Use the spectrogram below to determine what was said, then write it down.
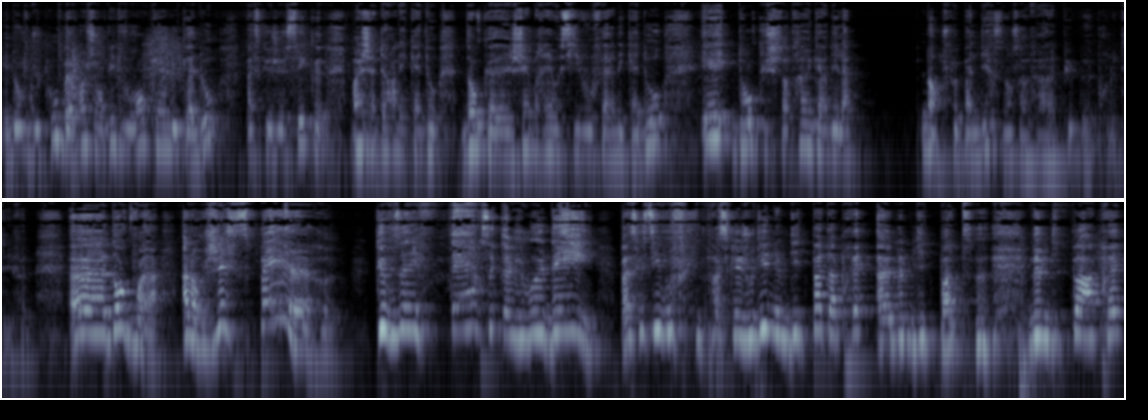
Et donc, du coup, ben, moi, j'ai envie de vous remplir de cadeaux parce que je sais que moi, j'adore les cadeaux. Donc, euh, j'aimerais aussi vous faire des cadeaux. Et donc, je suis en train de regarder la... Non, je peux pas le dire, sinon ça va faire la pub pour le téléphone. Euh, donc, voilà. Alors, j'espère que vous allez faire ce que je vous dis. Parce que si vous faites pas ce que je vous dis, ne me dites pas après, ne me dites pas, ne me dites pas après,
